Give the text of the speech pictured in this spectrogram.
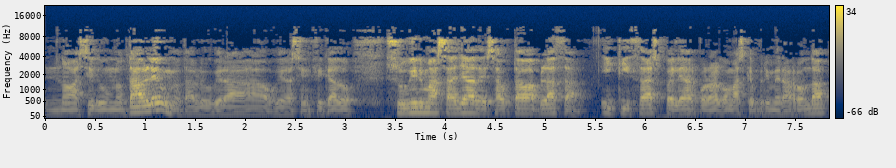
no ha sido un notable, un notable hubiera, hubiera significado subir más allá de esa octava plaza y quizás pelear por algo más que primera ronda.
